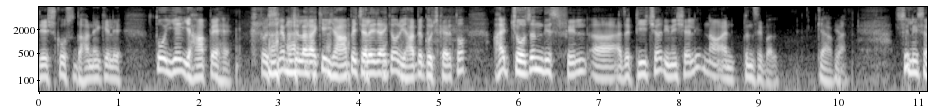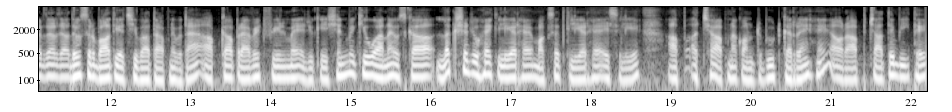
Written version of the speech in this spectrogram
देश को सुधारने के लिए तो ये यहाँ पे है। तो इसलिए मुझे लगा कि यहाँ पे चले जाए और यहाँ पे कुछ करे। तो I chosen this field as a teacher initially now and principal क्या बात। चलिए सरदार जाधव, सर, बहुत ही अच्छी बात आपने बताया। आपका प्राइवेट फ़ील्ड में एजुकेशन में क्यों आना है? उसका लक्ष्य जो है क्लियर है, मकसद क्लियर है, इसलिए आप अच्छा अपना कंट्रीब्यूट कर रहे हैं और आप चाहते भी थे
